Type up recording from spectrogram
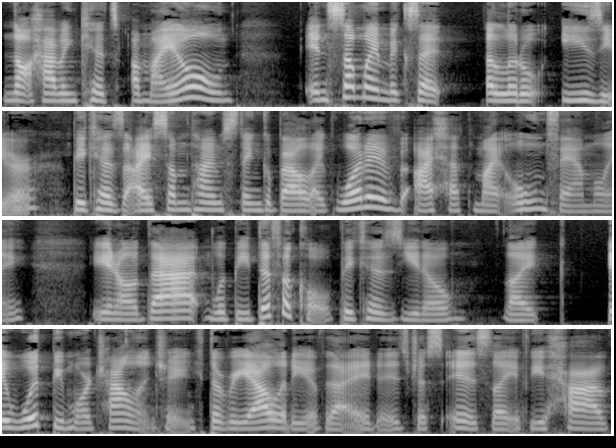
not having kids on my own in some way makes it a little easier because I sometimes think about like what if I have my own family? You know, that would be difficult because, you know, like it would be more challenging. The reality of that it, it just is like if you have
